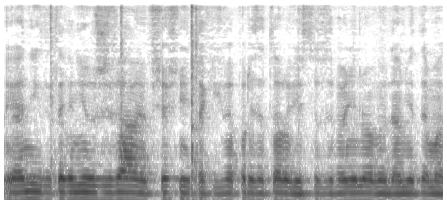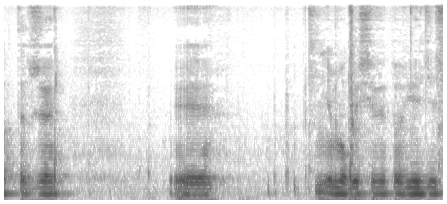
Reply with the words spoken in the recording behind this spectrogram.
No Ja nigdy tego nie używałem wcześniej, takich waporyzatorów. Jest to zupełnie nowy dla mnie temat, także yy, nie mogę się wypowiedzieć.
